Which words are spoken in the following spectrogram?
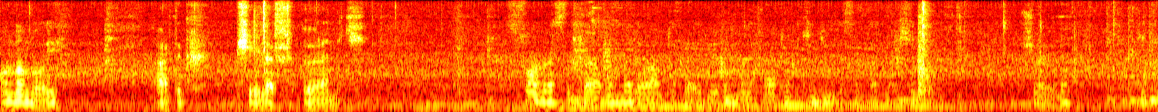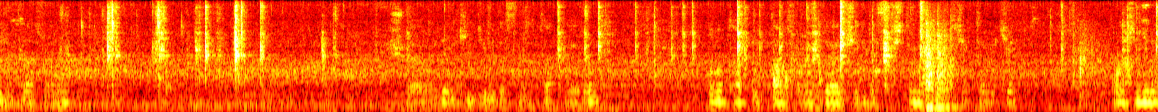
Ondan dolayı artık bir şeyler öğrendik. Sonrasında bununla devam tekrar ediyorum. Bunu koltuğun ikinci vidasını takmak için. Şöyle getirdikten sonra şöyle ikinci vidasını takıyorum. Bunu taktıktan sonra güzel bir şekilde sıkıştırmak gerekecek tabii ki. Onun için yine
